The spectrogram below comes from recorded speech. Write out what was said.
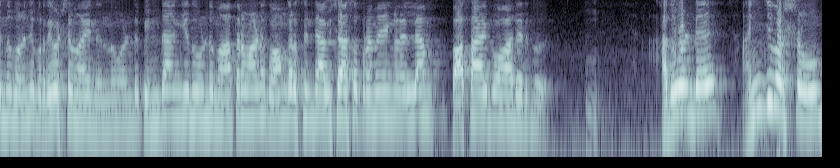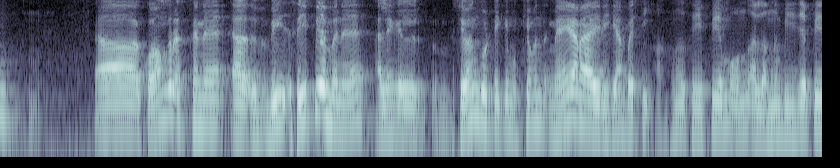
എന്ന് പറഞ്ഞ് പ്രതിപക്ഷമായി നിന്നുകൊണ്ട് പിന്താങ്ങിയതുകൊണ്ട് മാത്രമാണ് കോൺഗ്രസിന്റെ അവിശ്വാസ പ്രമേയങ്ങളെല്ലാം പാസ്സായി പോകാതിരുന്നത്. അതുകൊണ്ട് അഞ്ച് വർഷവും കോൺഗ്രസിന് സി പി എമ്മിന് അല്ലെങ്കിൽ ശിവൻകുട്ടിക്ക് മുഖ്യമന്ത്രി മേയറായിരിക്കാൻ പറ്റി. അന്ന് സി പി എം ഒന്നും അല്ല അന്ന് ബി ജെ പി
